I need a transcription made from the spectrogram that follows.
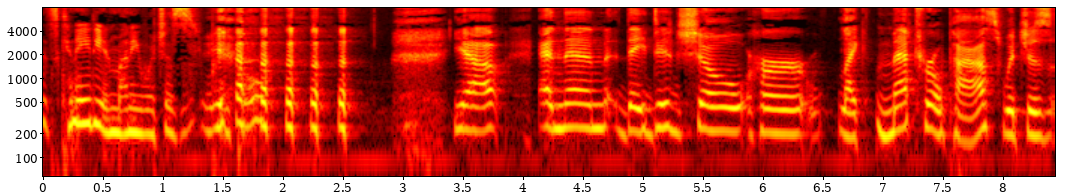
it's Canadian money, which is pretty cool. Yeah. And then they did show her like Metro Pass, which is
